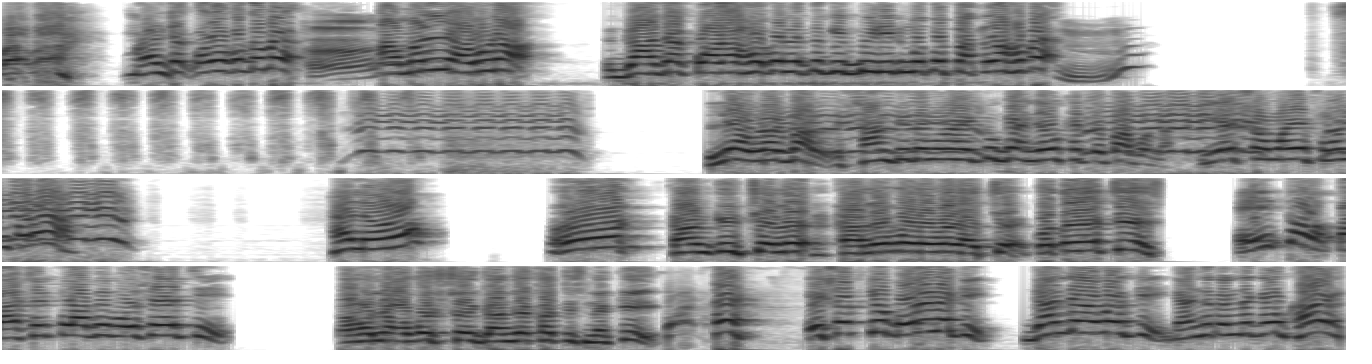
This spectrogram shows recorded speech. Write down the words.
বাবা মালটা করা কত আমার লেউড়া গাঁজা করা হবে না তো কি বিড়ির মতো পাতলা হবে? লেউড়ার বাল শান্তিতে মনে একটু গাঁজাও খেতে পাবো না। এর সময় ফোন করা। হ্যালো কানকির ছেলে। হ্যালো বলে বেড়াচ্ছে। কোথায় আছিস? এই তো পাশের ক্লাবে বসে আছি। তাহলে অবশ্যই গাঞ্জা খাচ্ছিস নাকি? হ্যাঁ, এসব কেউ বলে নাকি? গাঁজা আবার কি? গাঁজা টাঞ্জা কেউ খায়?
